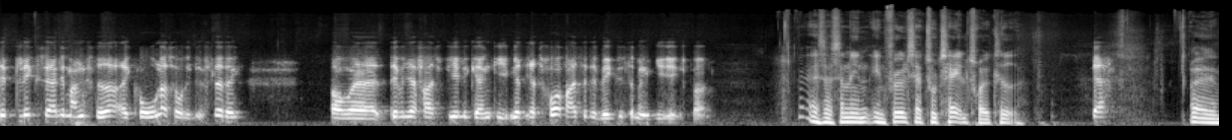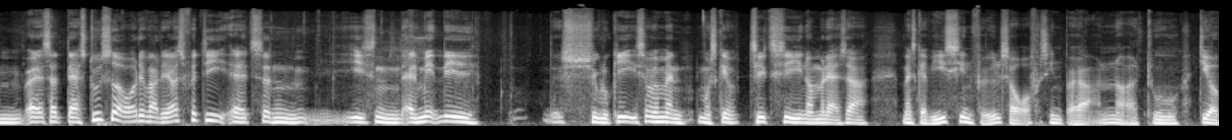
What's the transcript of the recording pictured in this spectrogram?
det blik særlig mange steder, og i corona så de det slet ikke. Og øh, det vil jeg faktisk virkelig gerne give. Jeg, jeg tror faktisk, at det er det vigtigste, man kan give ens børn. Altså sådan en, en følelse af total tryghed. Ja. Øhm, altså, da jeg stussede over det, var det også fordi, at sådan, i sådan almindelig psykologi, så vil man måske tit sige, når man altså, man skal vise sine følelser over for sine børn, og du, de,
